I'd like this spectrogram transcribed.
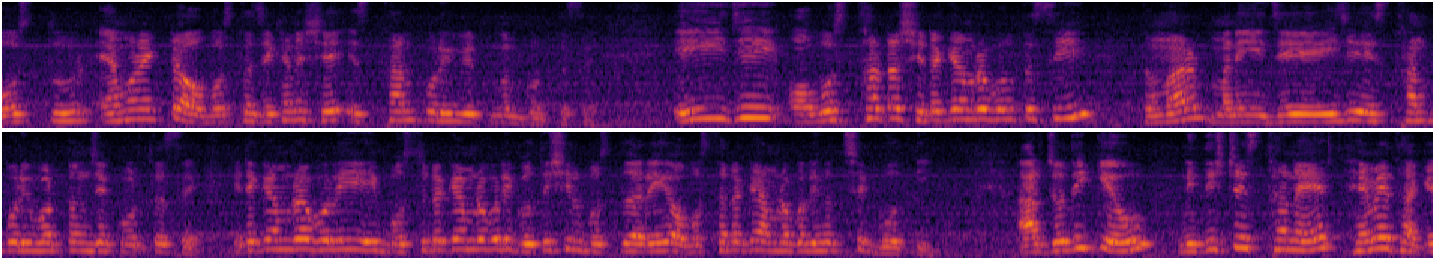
বস্তুর এমন একটা অবস্থা যেখানে সে স্থান পরিবর্তন করতেছে। এই যে অবস্থাটা সেটাকে আমরা বলতেছি তোমার মানে যে, এই যে স্থান পরিবর্তন যে করতেছে, এটাকে আমরা বলি, এই বস্তুটাকে আমরা বলি গতিশীল বস্তু, আর এই অবস্থাটাকে আমরা বলি হচ্ছে গতি। আর যদি কেউ নির্দিষ্ট স্থানে থেমে থাকে,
